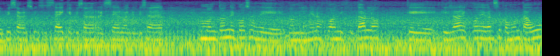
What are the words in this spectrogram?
empiece a haber su 16, que empiece a haber reserva, que empiece a haber un montón de cosas de, donde las nenas puedan disfrutarlo, que, ya dejó de verse como un tabú,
